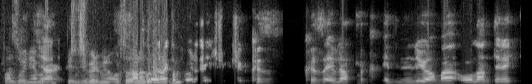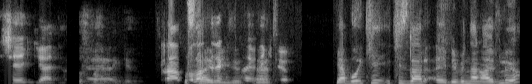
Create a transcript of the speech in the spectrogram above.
fazla oynayamadım. Yani- Birinci bölümün ortalarına doğru oynadım. Doğru değil çünkü kız kız evlatlık ediniliyor ama oğlan direkt şey yani Islah Ee, evine gidiyor. trans Islah olan evine direkt gidiyor, ıslah evine evet. gidiyor. Ya bu iki ikizler e, birbirinden ayrılıyor.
